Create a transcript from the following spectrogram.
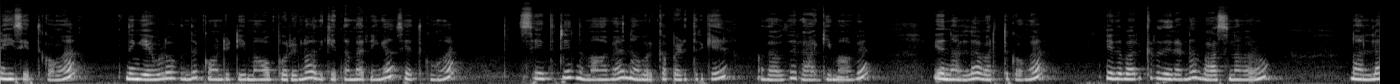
நெய் சேர்த்துக்கோங்க. நீங்கள் எவ்வளோ வந்து குவான்டிட்டி மாவு போடுறீங்களோ அதுக்கேற்ற மாதிரி நீங்கள் சேர்த்துக்கோங்க. சேர்த்துட்டு இந்த மாவை நான் ஒரு கப் எடுத்திருக்கேன். அதாவது ராகி மாவு. இது நல்லா வறுத்துக்கோங்க. இது வறுக்கிறது என்னென்னா வாசனை வரும். நல்லா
